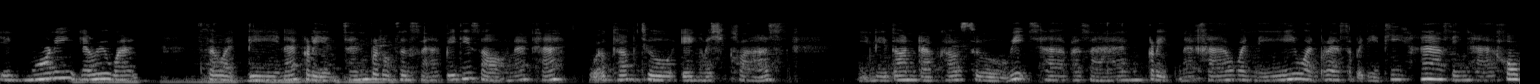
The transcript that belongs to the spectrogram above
Good morning everyone สวัสดีนักเรียนชั้นประถมศึกษาปีที่ 2 นะคะ Welcome to English class ยินดีต้อนรับเข้าสู่วิชาภาษาอังกฤษนะคะ วันนี้วันพฤหัสบดีที่ 5 สิงหาคม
